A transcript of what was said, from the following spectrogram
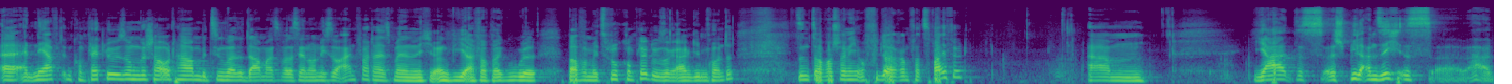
äh, entnervt in Komplettlösungen geschaut haben, beziehungsweise damals war das ja noch nicht so einfach, da ist man ja nicht irgendwie einfach bei Google Baphomets Flucht Komplettlösung eingeben konnte. Sind da wahrscheinlich auch viele daran verzweifelt. Ähm, ja, das Spiel an sich ist, äh,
